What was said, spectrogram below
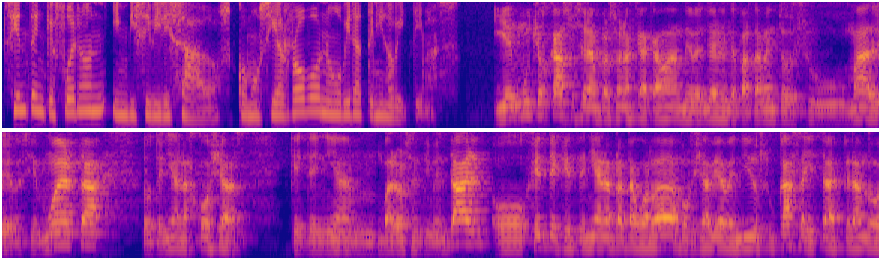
Sienten que fueron invisibilizados, como si el robo no hubiera tenido víctimas. Y en muchos casos eran personas que acababan de vender el departamento de su madre recién muerta, o tenían las joyas que tenían valor sentimental, o gente que tenía la plata guardada porque ya había vendido su casa y estaba esperando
